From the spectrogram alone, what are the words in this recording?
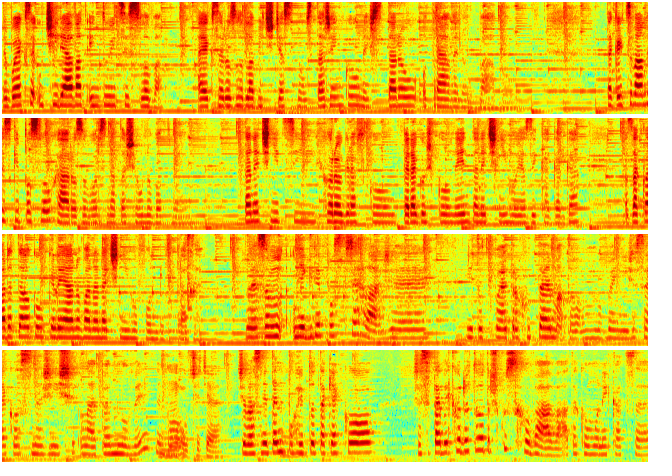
nebo jak se učí dávat intuici slova, a jak se rozhodla být šťastnou stařenkou než starou otrávenou bábou. Tak ať se vám hezky poslouchá rozhovor s Natašou Novotnou. Tanečnicí, choreografkou, pedagožkou nejen tanečního jazyka Gaga a zakladatelkou Kiliánova nadačního fondu v Praze. No já jsem někde postřehla, že je to tvoje trochu téma, to mluvení, že se jako snažíš lépe mluvit, nebo... Mm, určitě. Že vlastně ten pohyb to tak jako že se tak jako do toho trošku schovává ta komunikace?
